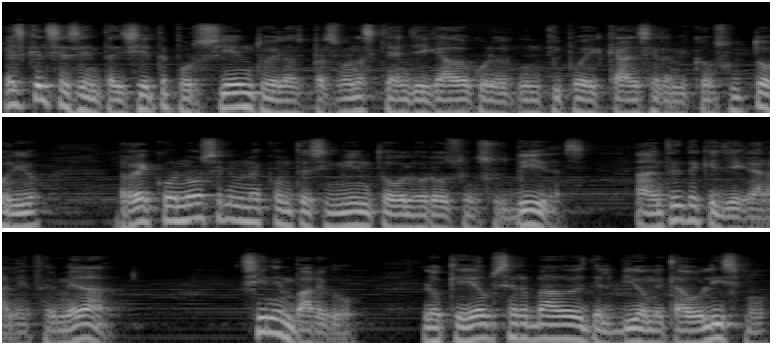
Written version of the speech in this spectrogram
es que el 67% de las personas que han llegado con algún tipo de cáncer a mi consultorio reconocen un acontecimiento doloroso en sus vidas antes de que llegara la enfermedad. Sin embargo, lo que he observado desde el biometabolismo,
